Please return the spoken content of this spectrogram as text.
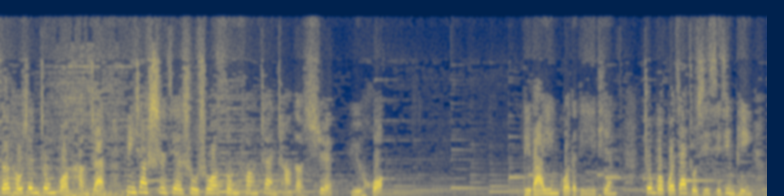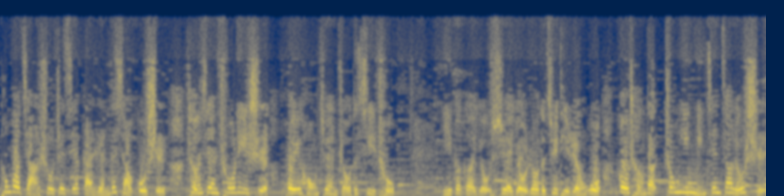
则投身中国抗战，并向世界述说东方战场的血与火。抵达英国的第一天，中国国家主席习近平通过讲述这些感人的小故事，呈现出历史恢宏卷轴的细处，一个个有血有肉的具体人物构成的中英民间交流史。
